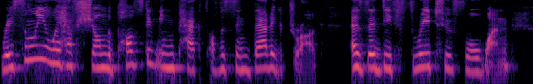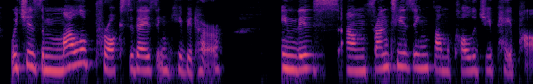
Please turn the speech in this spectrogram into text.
recently we have shown the positive impact of a synthetic drug, AZD3241, which is a myeloperoxidase inhibitor in this um, Frontiers in Pharmacology paper.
